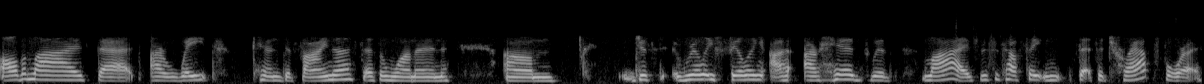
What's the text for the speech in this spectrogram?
all the lies that our weight can define us as a woman. Um, just really filling our, heads with lies. This is how Satan sets a trap for us.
